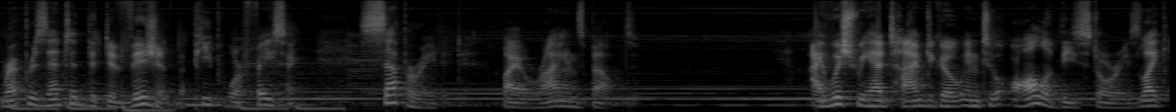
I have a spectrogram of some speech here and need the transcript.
represented the division the people were facing, separated by Orion's belt. I wish we had time to go into all of these stories, like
